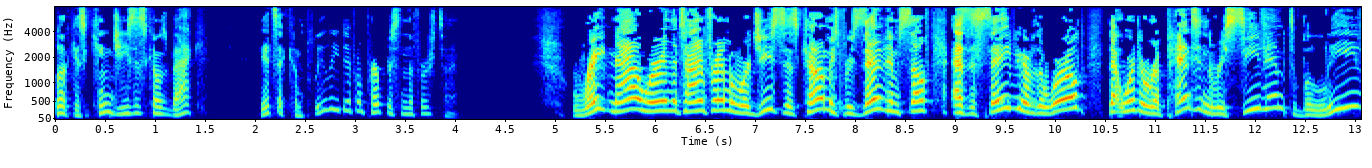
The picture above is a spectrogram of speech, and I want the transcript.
Look, as King Jesus comes back, it's a completely different purpose than the first time. Right now, we're in the time frame of where Jesus has come. He's presented himself as the Savior of the world, that we're to repent and receive him, to believe.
